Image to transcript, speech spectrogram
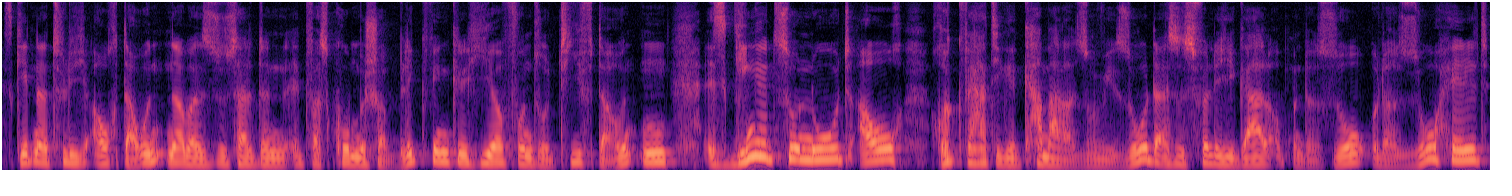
Es geht natürlich auch da unten, aber es ist halt ein etwas komischer Blickwinkel hier von so tief da unten. Es ginge zur Not auch rückwärtige Kamera sowieso. Da ist es völlig egal, ob man das so oder so hält.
